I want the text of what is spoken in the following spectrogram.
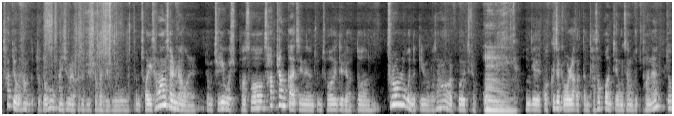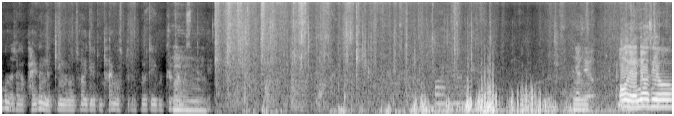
첫 영상부터 너무 관심을 가져주셔가지고 좀 저희 상황 설명을 좀 드리고 싶어서 4편까지는 좀 저희들이 어떤 프롤로그 느낌으로 상황을 보여드렸고 음, 이제 엊그저께 올라갔던 다섯 번째 영상부터는 조금 더 저희가 밝은 느낌으로 저희들의 좀 다른 모습도 좀 보여드리고 그렇게 하고 있습니다. 음. 네. 안녕하세요. 어, 네, 안녕하세요.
